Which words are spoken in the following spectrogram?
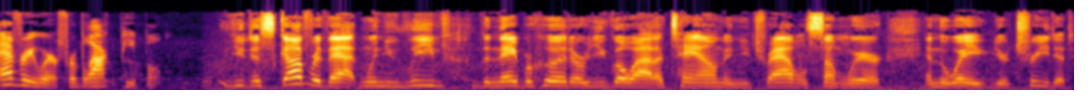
everywhere for black people. You discover that when you leave the neighborhood or you go out of town and you travel somewhere and the way you're treated.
